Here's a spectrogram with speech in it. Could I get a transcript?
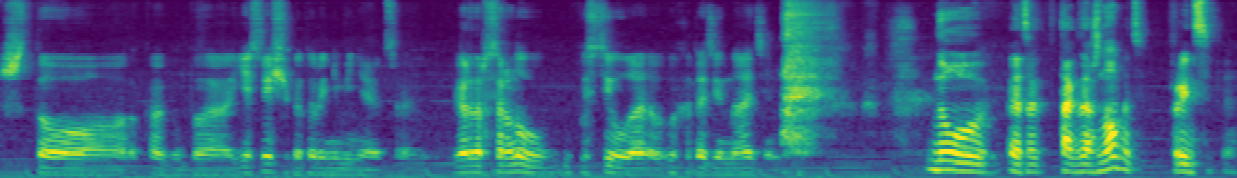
Что как бы есть вещи, которые не меняются. Вернер все равно упустил э, выход один на один. Ну, это так должно быть, в принципе.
